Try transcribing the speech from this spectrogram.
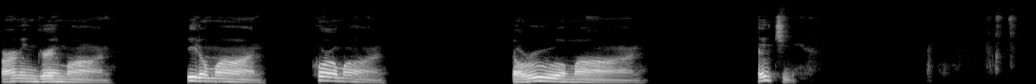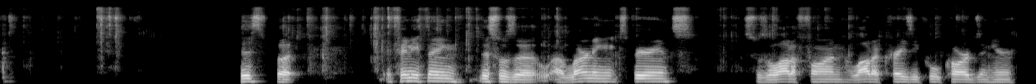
Burning Greymon, Beetlemon, Coromon, Daruomon, Tochi. This, but if anything, this was a, a learning experience. This was a lot of fun, a lot of crazy cool cards in here.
